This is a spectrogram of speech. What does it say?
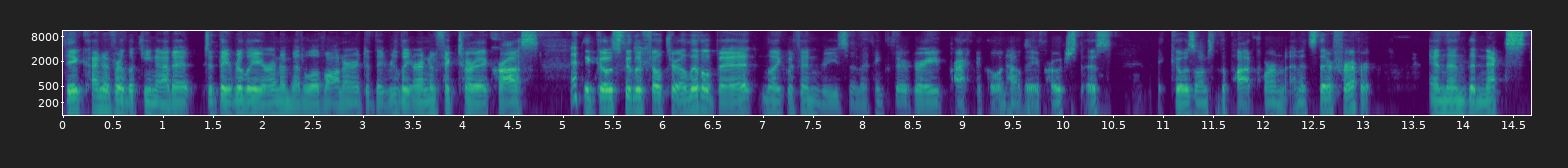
they kind of are looking at it did they really earn a medal of honor? Did they really earn a victoria cross? It goes through the filter a little bit like within reason. I think they're very practical in how they approach this. It goes onto the platform and it's there forever. And then the next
